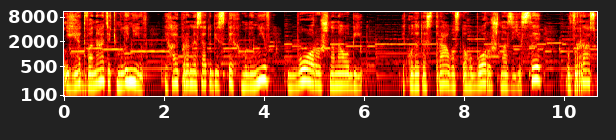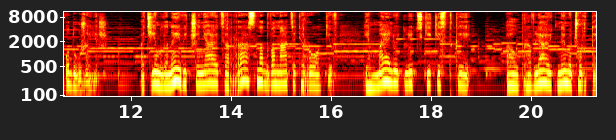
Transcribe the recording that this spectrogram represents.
є дванадцять млинів, і хай принесе тобі з тих млинів борошна на обід. І коли ти страву з того борошна з'їси, враз одужаєш. А ті млини відчиняються раз на дванадцять років і мелють людські кістки, а управляють ними чорти.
